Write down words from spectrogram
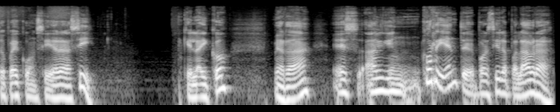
Se puede considerar así, que laico, ¿verdad? Es alguien corriente, por decir la palabra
